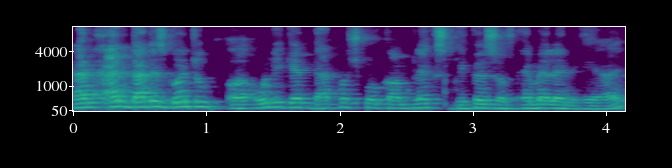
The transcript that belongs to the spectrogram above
And and that is going to uh, only get that much more complex because of ML and AI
